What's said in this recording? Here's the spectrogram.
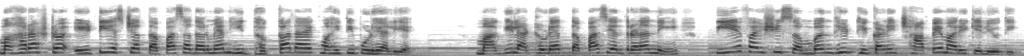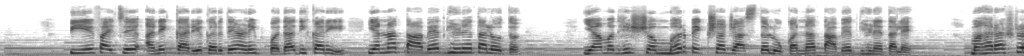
महाराष्ट्र एटीएसच्या तपासादरम्यान ही धक्कादायक माहिती पुढे आली आहे मागील आठवड्यात तपास यंत्रणांनी पीएफआयशी संबंधित ठिकाणी छापेमारी केली होती. पीएफआयचे अनेक कार्यकर्ते आणि पदाधिकारी यांना ताब्यात घेण्यात आलं होतं. यामध्ये शंभरपेक्षा जास्त लोकांना ताब्यात घेण्यात आलंय. महाराष्ट्र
